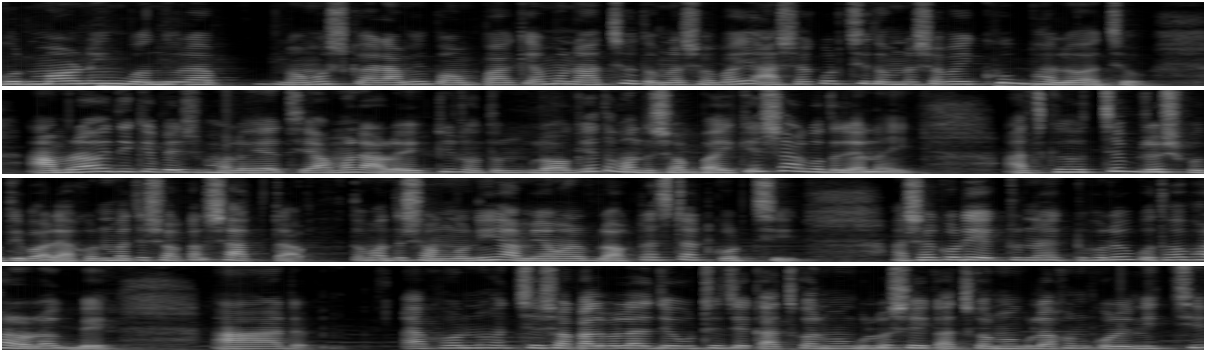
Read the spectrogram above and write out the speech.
গুড মর্নিং বন্ধুরা। নমস্কার, আমি পম্পা। কেমন আছো তোমরা সবাই? আশা করছি তোমরা সবাই খুব ভালো আছো। আমরা ওইদিকে বেশ ভালোই আছি। আমার আরও একটি নতুন ব্লগে তোমাদের সবাইকে স্বাগত জানাই। আজকে হচ্ছে বৃহস্পতিবার, এখন বাজে সকাল সাতটা। তোমাদের সঙ্গ নিয়ে আমি আমার ব্লগটা স্টার্ট করছি। আশা করি একটু না একটু হলেও কোথাও ভালো লাগবে। আর এখন হচ্ছে সকালবেলা যে উঠে যে কাজকর্মগুলো, সেই কাজকর্মগুলো এখন করে নিচ্ছি।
